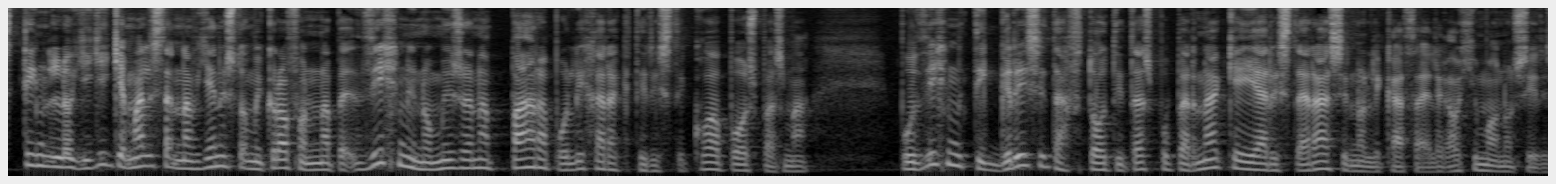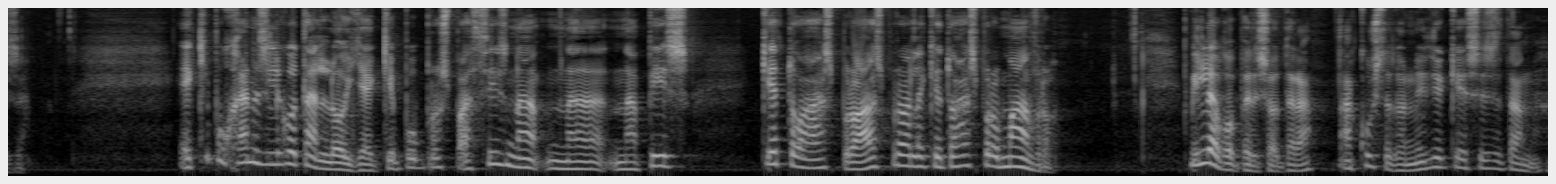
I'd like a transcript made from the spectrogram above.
στην λογική και μάλιστα να βγαίνει στο μικρόφωνο να δείχνει νομίζω ένα πάρα πολύ χαρακτηριστικό απόσπασμα που δείχνει την κρίση ταυτότητας που περνά και η αριστερά συνολικά θα έλεγα, όχι μόνο ο ΣΥΡΙΖΑ. Εκεί που χάνεις λίγο τα λόγια και που προσπαθείς να, να, να πεις και το άσπρο άσπρο αλλά και το άσπρο μαύρο. Μη λέγω περισσότερα, ακούστε τον ίδιο και συζητάμε.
